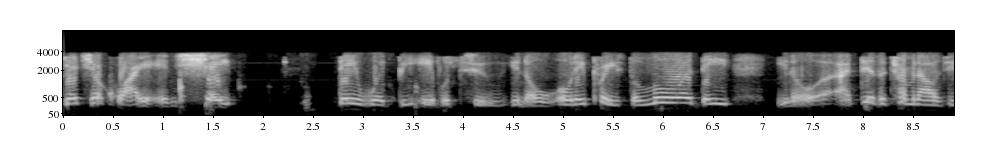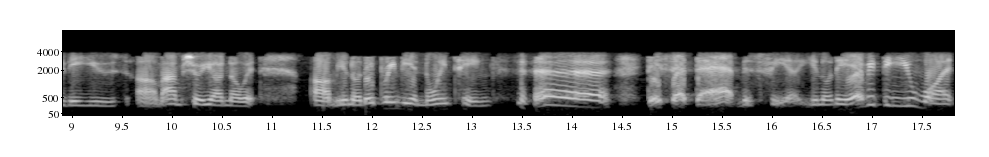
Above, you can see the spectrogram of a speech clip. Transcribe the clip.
get your choir in shape. They would be able to, you know, oh, they praise the Lord. They, you know, I, there's a terminology they use. Um, I'm sure y'all know it. Um, you know, they bring the anointing. they set the atmosphere. You know, they everything you want,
